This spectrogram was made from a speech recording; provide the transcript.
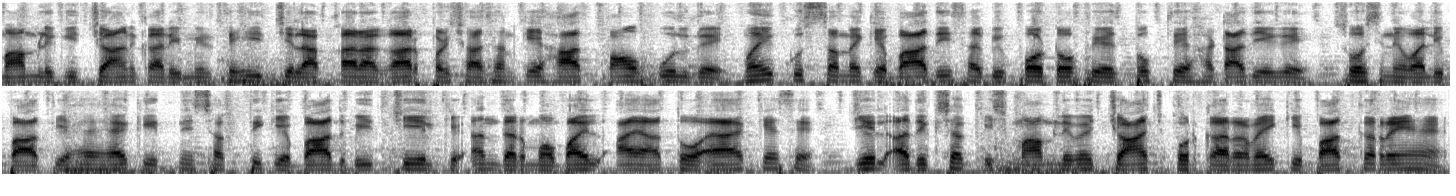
मामले की जानकारी मिलते ही जिला कारागार प्रशासन के हाथ पाँव फूल गए। वहीं कुछ समय के बाद ही सभी फ़ोटो फेसबुक से हटा दिए गए। सोचने वाली बात यह है कि इतनी सख्ती के बाद भी जेल के अंदर मोबाइल आया तो आया कैसे? जेल अधीक्षक इस मामले में जाँच और कार्रवाई की बात कर रहे हैं।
